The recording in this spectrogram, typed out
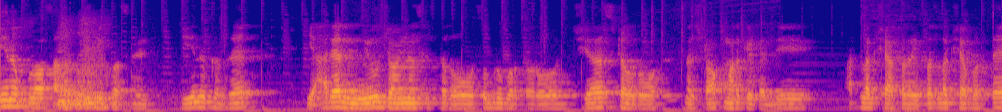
ಏನಕ್ಕೆ ಲಾಸ್ ಆಗುತ್ತೆ ನೈಂಟಿ ಪರ್ಸೆಂಟ್ ಏನಕ್ಕಂದರೆ ಯಾರ್ಯಾರು ನ್ಯೂ ಜಾಯ್ನರ್ಸ್ ಇರ್ತಾರೋ, ಹೊಸೊಬ್ರು ಬರ್ತಾರೋ ಜಸ್ಟ್ ಅವರು ನಾನು ಸ್ಟಾಕ್ ಮಾರ್ಕೆಟಲ್ಲಿ ಹತ್ತು ಲಕ್ಷ ಹಾಕಿದ್ರೆ ಇಪ್ಪತ್ತು ಲಕ್ಷ ಬರುತ್ತೆ,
